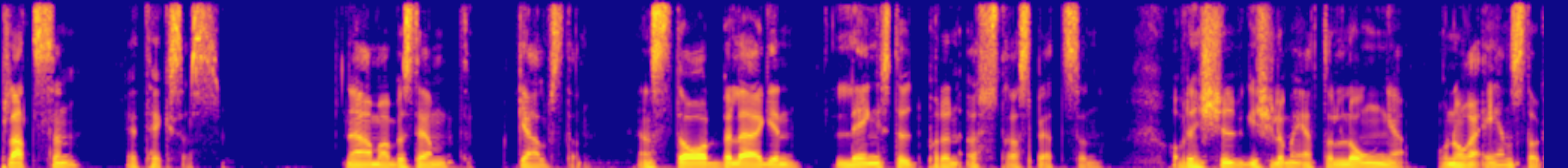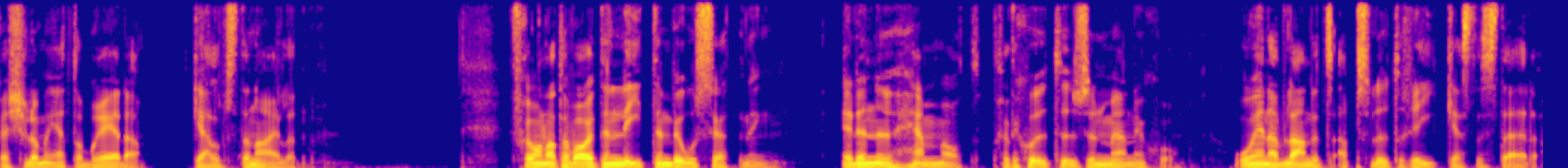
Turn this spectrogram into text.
Platsen är Texas. Närmare bestämt Galveston. En stad belägen längst ut på den östra spetsen av den 20 kilometer långa och några enstaka kilometer breda Galveston Island. Från att ha varit en liten bosättning är den nu hemåt 37 000 människor och en av landets absolut rikaste städer.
